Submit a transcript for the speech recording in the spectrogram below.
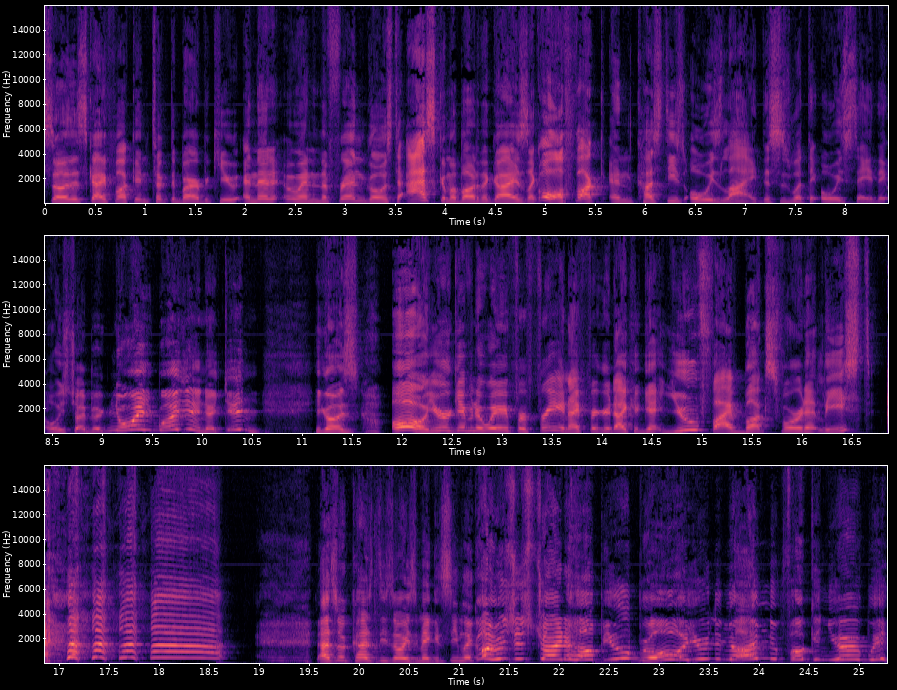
So this guy fucking took the barbecue, and then when the friend goes to ask him about it, the guy is like, "Oh fuck!" And Custies always lie. This is what they always say. They always try to be like, "No, I wasn't. I didn't." He goes, "Oh, you were giving away for free, and I figured I could get you five bucks for it at least." That's what Custy's always make it seem like. I was just trying to help you, bro. You're the, I'm the fucking you. We,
